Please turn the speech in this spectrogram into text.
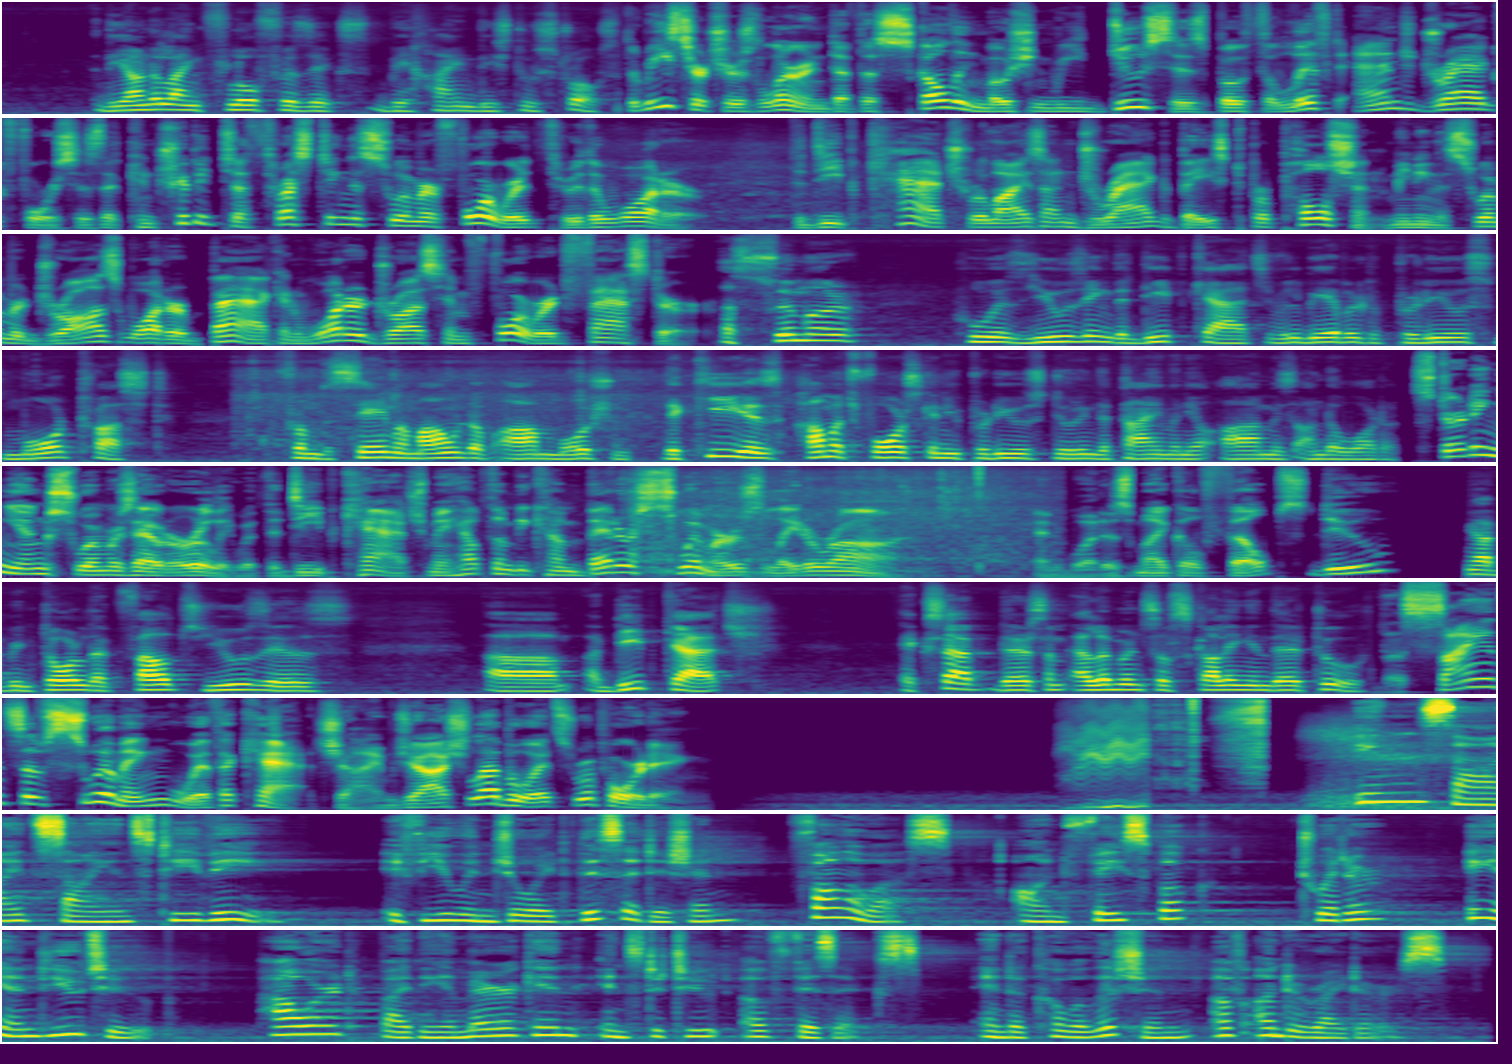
the underlying flow physics behind these two strokes. The researchers learned that the sculling motion reduces both the lift and drag forces that contribute to thrusting the swimmer forward through the water. The deep catch relies on drag based propulsion, meaning the swimmer draws water back and water draws him forward faster. A swimmer who is using the deep catch will be able to produce more thrust from the same amount of arm motion. The key is how much force can you produce during the time when your arm is underwater. Starting young swimmers out early with the deep catch may help them become better swimmers later on. And what does Michael Phelps do? I've been told that Phelps uses um, a deep catch, except there are some elements of sculling in there too. The science of swimming with a catch. I'm Josh Lebowitz reporting. Inside Science TV. If you enjoyed this edition, follow us on Facebook, Twitter, and YouTube. Powered by the American Institute of Physics and a coalition of underwriters.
